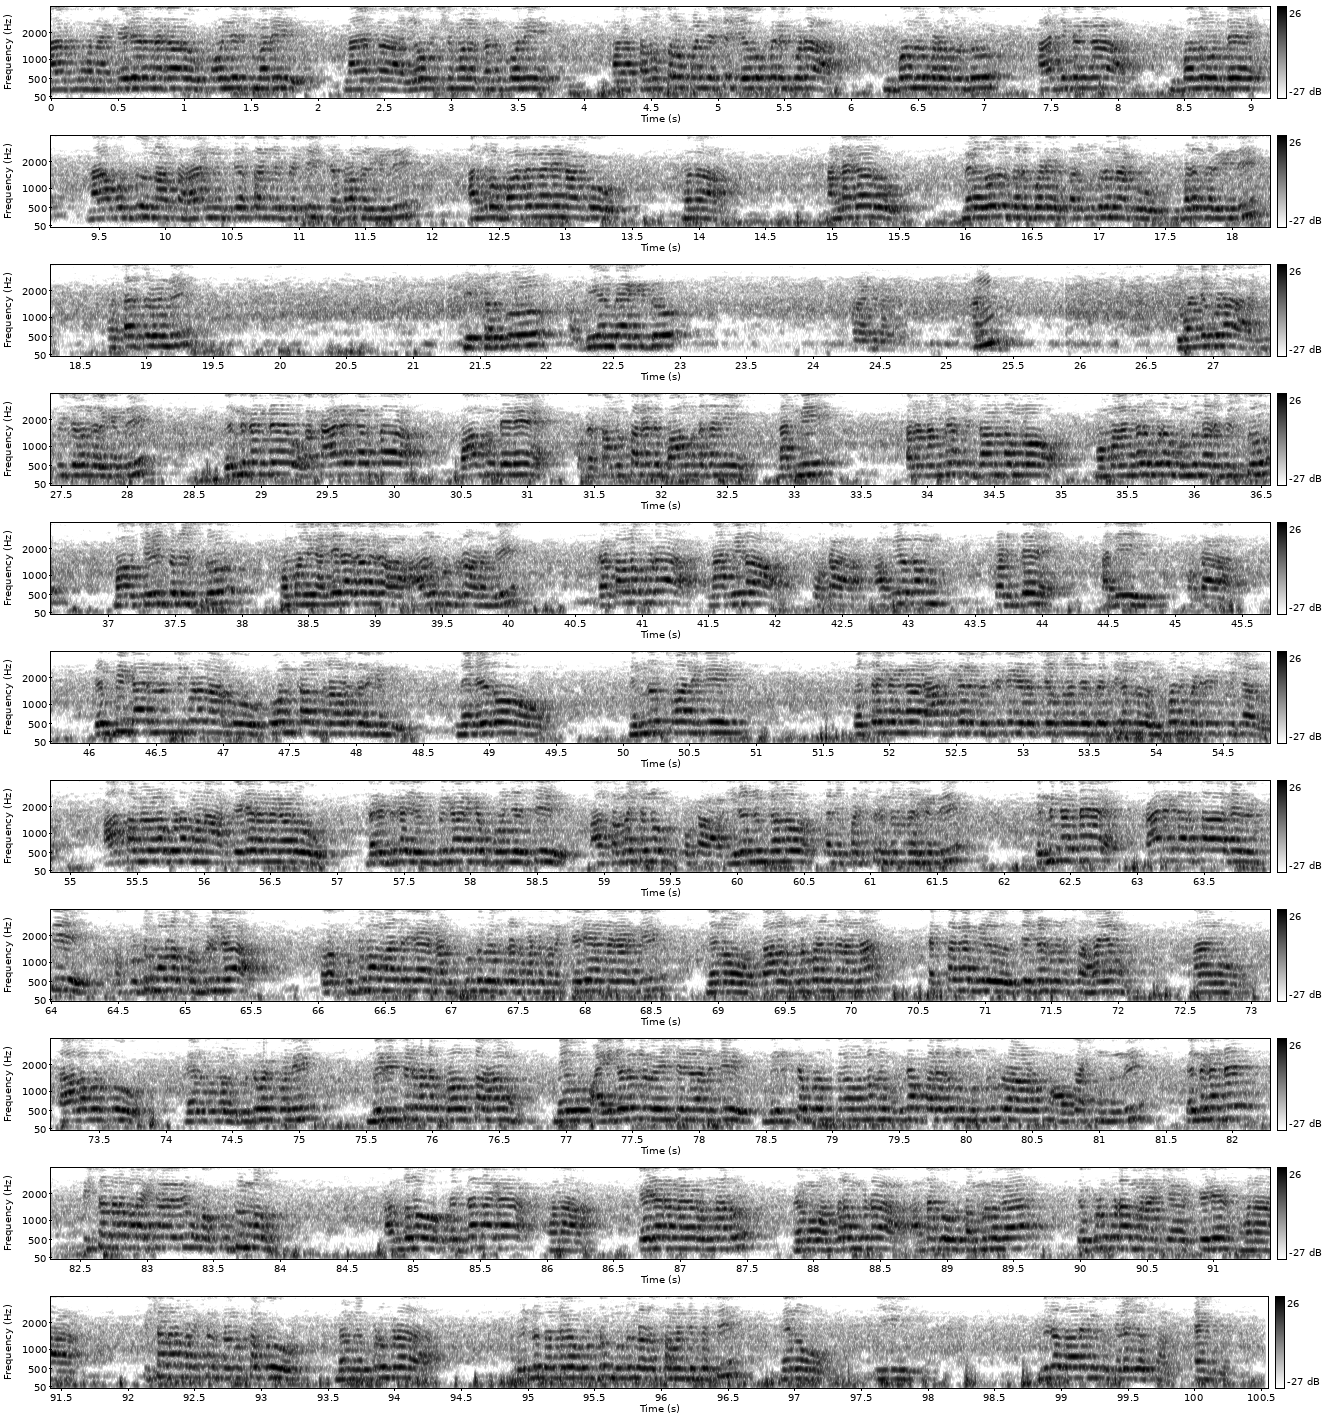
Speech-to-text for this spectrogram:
నాకు మన కేడీఆర్ అన్న గారు ఫోన్ చేసి మరి నా యొక్క యోగక్షేమాలు కనుక్కొని మన సంస్థలో పనిచేసే ఏ ఒక్కరికి కూడా ఇబ్బందులు పడకూడదు. ఆర్థికంగా ఇబ్బందులు ఉంటే నా ముందు నా సహాయం నేను చేస్తానని చెప్పేసి చెప్పడం జరిగింది. అందులో భాగంగానే నాకు మన అన్నగారు నెల రోజులు సరిపడే సరుకులు కూడా నాకు ఇవ్వడం జరిగింది. ఒకసారి చూడండి. ఈ సరుకులు బియ్యం ప్యాకెట్. ఇవన్నీ కూడా ఇప్పించడం జరిగింది. ఎందుకంటే ఒక కార్యకర్త బాగుంటేనే ఒక సంస్థ అనేది బాగుంటుందని నమ్మి తను నమ్మిన సిద్ధాంతంలో మమ్మల్ని అందరూ కూడా ముందు నడిపిస్తూ మాకు చేయుతనిస్తూ మమ్మల్ని అన్ని రకాలుగా ఆదుకుంటున్నాడండి. గతంలో కూడా నా మీద ఒక అభియోగం పడితే అది ఒక ఎంపీ గారి నుంచి కూడా నాకు ఫోన్ కాల్స్ రావడం జరిగింది. నేనేదో హిందుత్వానికి వ్యతిరేకంగా రాజకీయాలకు వ్యతిరేకంగా ఏదో చేసామని చెప్పేసి నన్ను ఇబ్బంది పెట్టి చూశారు. ఆ సమయంలో కూడా మన కేటీఆర్ అన్న గారు డైరెక్ట్గా ఎంపీ గారికి ఫోన్ చేసి ఆ సమస్యను ఒక ఇరవై నిమిషాల్లో దాన్ని పరిష్కరించడం జరిగింది. ఎందుకంటే కార్యకర్త అనే వ్యక్తి ఒక కుటుంబంలో సభ్యుడిగా ఒక కుటుంబం మాదిరిగా నడుపుకుంటూ వెళ్తున్నటువంటి మన కేటీఆర్ అన్న గారికి నేను చాలా రుణపడి ఉంటానన్న ఖచ్చితంగా మీరు చేసినటువంటి సహాయం నేను చాలా వరకు నేను మిమ్మల్ని గుర్తుపెట్టుకొని మీరు ఇచ్చినటువంటి ప్రోత్సాహం మేము ఐదు అడుగులు వేసేదానికి మీరు ఇచ్చే ప్రోత్సాహం వల్ల మేము ఇంకా పది అడుగులు ముందుకు రావడం అవకాశం ఉంటుంది. ఎందుకంటే కృష్ణధర్మ రక్షణ అనేది ఒక కుటుంబం. అందులో పెద్దన్నగా మన కేడీఆర్ అన్న గారు ఉన్నారు. మేము అందరం కూడా అన్నకు తమ్ములుగా ఎప్పుడు కూడా మన కేడీఆర్ మన కృష్ణధర్మ రక్షణ సంస్థకు మేము ఎప్పుడు కూడా రెండు తమ్ములుగా ఉంటూ ముందుకు నడుస్తామని చెప్పేసి నేను ఈ వీడియో ద్వారా మీకు తెలియజేస్తాను థ్యాంక్ యూ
